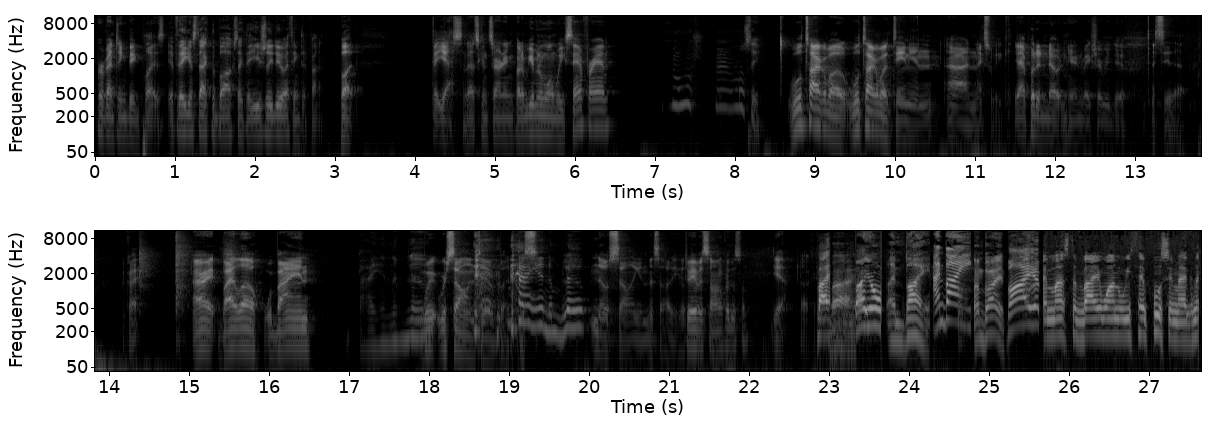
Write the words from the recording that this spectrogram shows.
preventing big plays. If they can stack the box like they usually do, I think they're fine. But, but yes, that's concerning. But I'm giving them one week. San Fran, mm, we'll see. We'll talk about we'll talk about Damien uh, next week. Yeah, I put a note in here to make sure we do. I see that. Okay. All right, buy low. We're buying. Buying them low. We're, we're selling too, but Buying them low. no selling in this audio. Do we have a song for this one? Yeah. Bye. Bye. I'm buying. I'm buying. I'm buying. Buy. I must buy one with a pussy magnet.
